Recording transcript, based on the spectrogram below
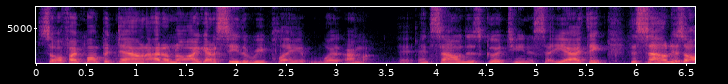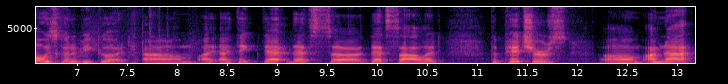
So if I bump it down, I don't know. I got to see the replay. What I'm and sound is good. Tina said, "Yeah, I think the sound is always going to be good. Um, I, I, think that that's uh, that's solid. The pictures, um, I'm not,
